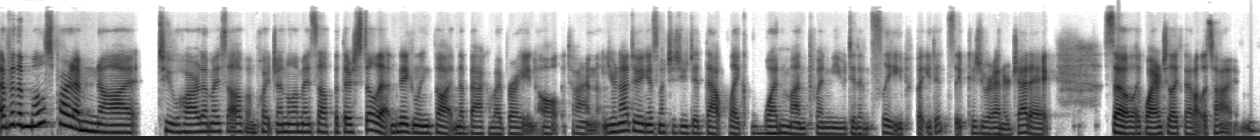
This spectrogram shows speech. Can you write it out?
And for the most part, I'm not too hard on myself. I'm quite gentle on myself, but there's still that niggling thought in the back of my brain all the time. You're not doing as much as you did that like one month when you didn't sleep, but you didn't sleep because you were energetic. So, like, why aren't you like that all the time?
